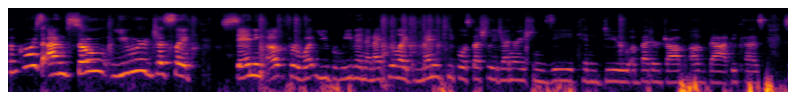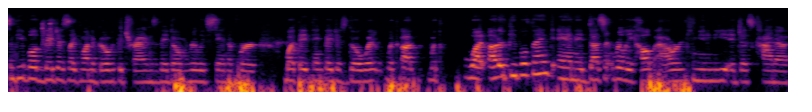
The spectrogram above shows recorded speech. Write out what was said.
Of course, I'm so you were just like standing up for what you believe in. And i feel like many people especially generation z can do a better job of that because some people they just like want to go with the trends. And they don't really stand up for what they think. They just go with with uh, with what other people think. And it doesn't really help our community. It just kind of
